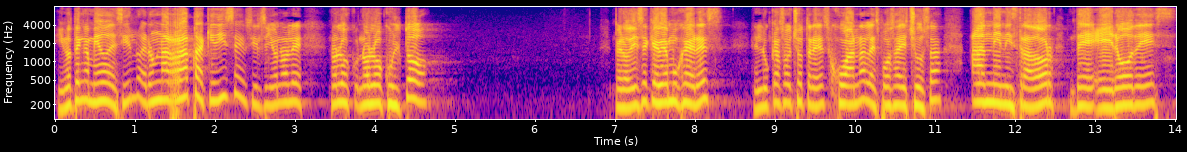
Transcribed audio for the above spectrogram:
Y no tenga miedo de decirlo, era una rata, aquí dice, si el Señor no, le, no, lo, no lo ocultó. Pero dice que había mujeres en Lucas 8.3, Juana, la esposa de Chuza, administrador de Herodes.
